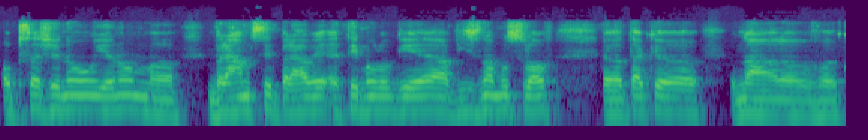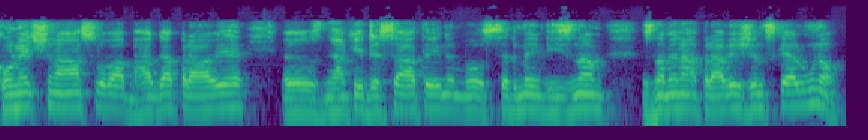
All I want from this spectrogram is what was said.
obsaženou jenom eh, v rámci právě etymologie a významu slov, tak na konečná slova bhaga právě z nějaký desátý nebo sedmý význam znamená právě ženské luno.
